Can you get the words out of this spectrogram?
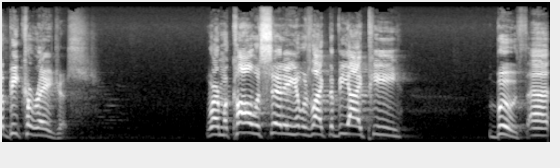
To be courageous. Where Michal was sitting, it was like the VIP booth at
